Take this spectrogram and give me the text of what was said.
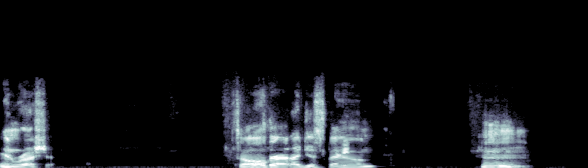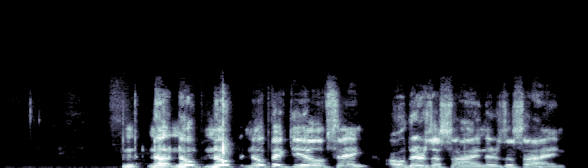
in Russia. So all that I just found, hmm. No, no, no, no big deal of saying, oh, there's a sign, there's a sign.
